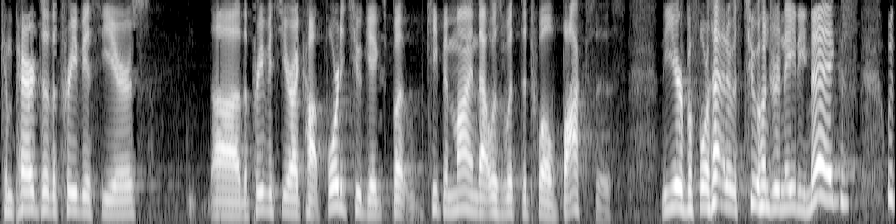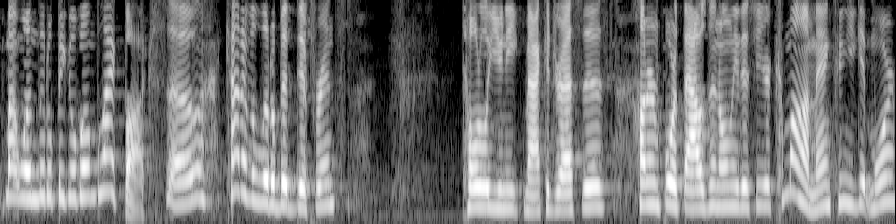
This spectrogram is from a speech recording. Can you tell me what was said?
Compared to the previous years, uh, the previous year I caught 42 gigs, but keep in mind that was with the 12 boxes. The year before that, it was 280 megs with my one little big black box. So kind of a little bit difference. Total unique MAC addresses, 104,000 only this year. Come on, man, couldn't you get more?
